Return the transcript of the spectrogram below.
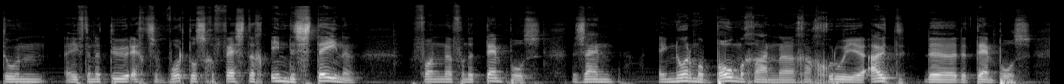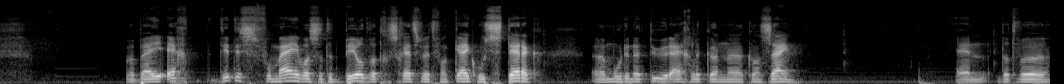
toen heeft de natuur echt zijn wortels gevestigd in de stenen van, uh, van de tempels. Er zijn enorme bomen gaan, uh, gaan groeien uit de, de tempels. Waarbij je echt, dit is voor mij was het het beeld wat geschetst werd van kijk hoe sterk uh, moeder natuur eigenlijk kan, kan zijn. En dat we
